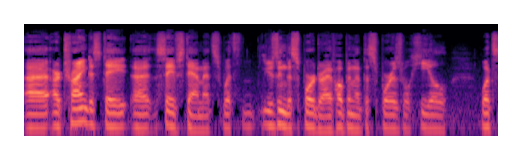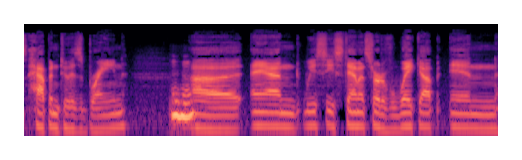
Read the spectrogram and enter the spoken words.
uh, are trying to stay uh, save Stamets with using the spore drive, hoping that the spores will heal what's happened to his brain. Uh, and we see Stamets sort of wake up in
